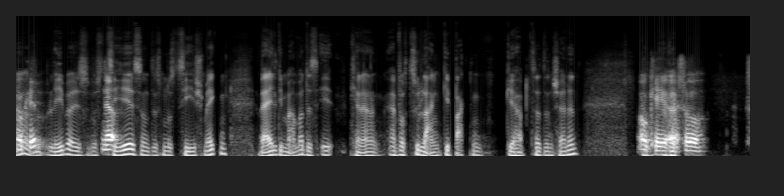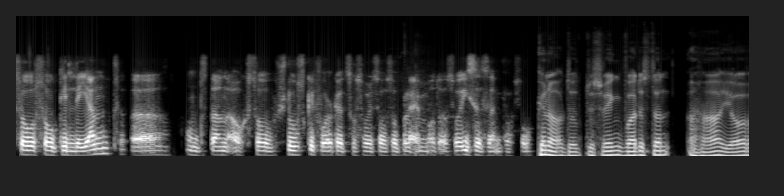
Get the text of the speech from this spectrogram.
Ja, okay. also Leber ist was ja. Zähes und es muss zäh schmecken, weil die Mama das, eh, keine Ahnung, einfach zu lang gebacken gehabt hat anscheinend. Okay, aber, also so, so gelernt äh, und dann auch so schlussgefolgert, so soll es auch so bleiben oder so ist es einfach so. Genau, deswegen war das dann, aha, ja,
